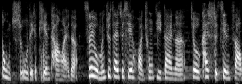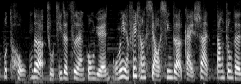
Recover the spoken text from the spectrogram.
动植物的一个天堂来的。所以我们就在这些缓冲地带呢，就开始建造不同的主题的自然公园。我们也非常小心的改善当中的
